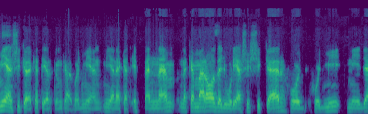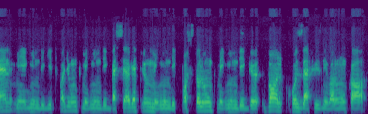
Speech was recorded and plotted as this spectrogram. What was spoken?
milyen sikereket értünk el, vagy milyen, milyeneket éppen nem. Nekem már az egy óriási siker, hogy, hogy mi négyen még mindig itt vagyunk, még mindig beszélgetünk, még mindig posztolunk, még mindig van hozzáfűzni valunk a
